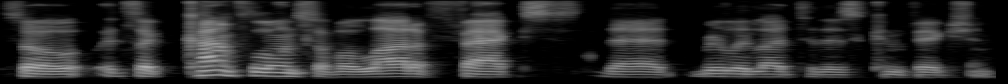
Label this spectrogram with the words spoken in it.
So it's a confluence of a lot of facts that really led to this conviction.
